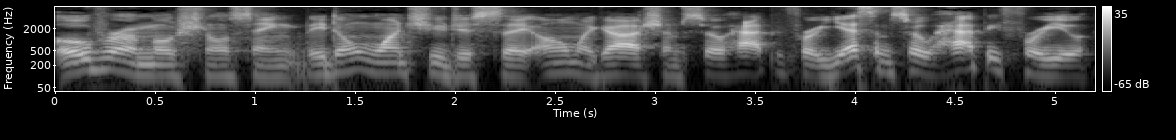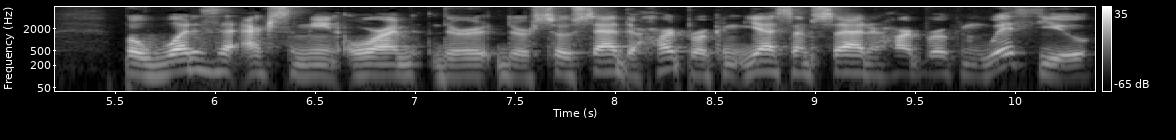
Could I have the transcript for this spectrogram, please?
over emotional saying they don't want you just say, "Oh my gosh, I'm so happy for you." Yes, I'm so happy for you, but what does that actually mean? Or I'm they're they're so sad, they're heartbroken. Yes, I'm sad and heartbroken with you,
